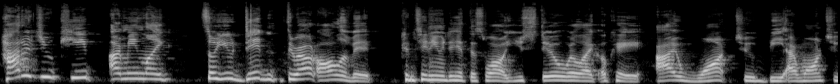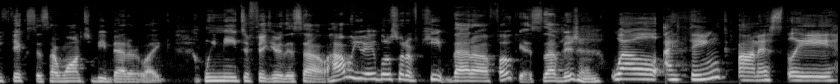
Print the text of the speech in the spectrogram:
How did you keep, I mean, like, so you didn't throughout all of it, continuing to hit this wall, you still were like, okay, I want to be, I want to fix this. I want to be better. Like, we need to figure this out. How were you able to sort of keep that uh, focus, that vision? Well, I think honestly,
